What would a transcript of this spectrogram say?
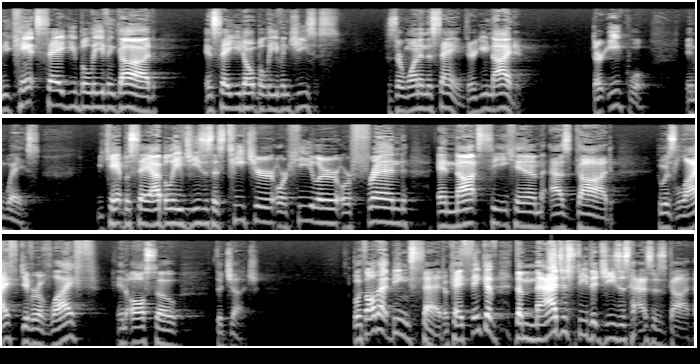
And you can't say you believe in God and say you don't believe in Jesus because they're one and the same. They're united, they're equal in ways. You can't say, I believe Jesus as teacher or healer or friend and not see him as God, who is life, giver of life, and also the judge. With all that being said, okay, think of the majesty that Jesus has as God.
